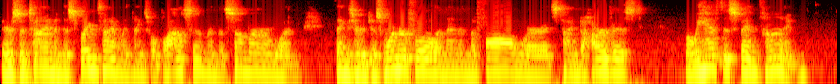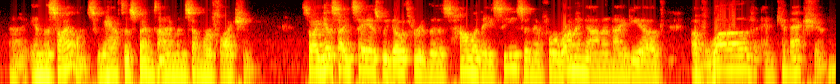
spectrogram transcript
There's a time in the springtime when things will blossom, in the summer when things are just wonderful, and then in the fall where it's time to harvest. But we have to spend time uh, in the silence. We have to spend time in some reflection. So I guess I'd say as we go through this holiday season, if we're running on an idea of, of love and connection,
